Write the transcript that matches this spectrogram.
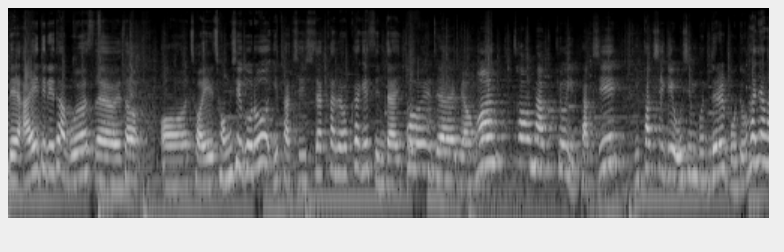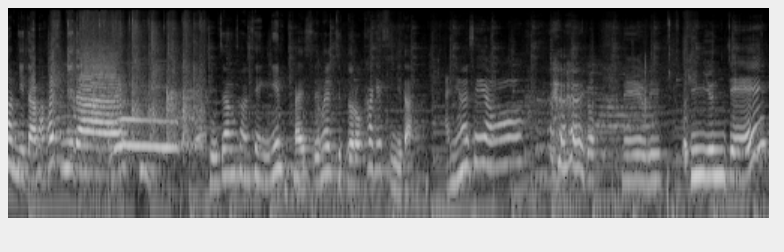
네, 아이들이 다 모였어요. 그래서 어, 저희 정식으로 입학식 시작하도록 하겠습니다. 서울재활병원 처음 학교 입학식, 입학식에 오신 분들을 모두 환영합니다. 반갑습니다. 조장 선생님 말씀을 듣도록 하겠습니다. 안녕하세요. 네 우리 김윤재,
